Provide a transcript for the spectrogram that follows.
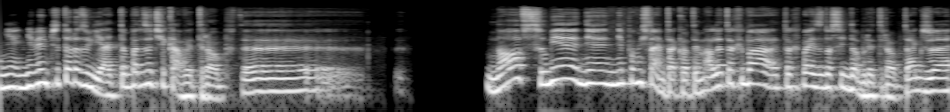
Nie, nie wiem, czy to rozwijać. To bardzo ciekawy trop. No, w sumie nie, nie pomyślałem tak o tym, ale to chyba, to chyba jest dosyć dobry trop, tak? Że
